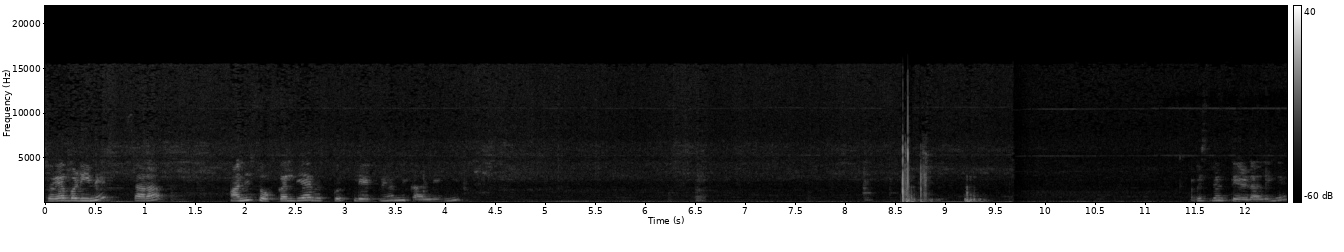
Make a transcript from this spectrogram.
सोया बड़ी ने सारा पानी सोख कर लिया है इसको प्लेट में हम निकाल लेंगे। अब इसमें तेल डालेंगे।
